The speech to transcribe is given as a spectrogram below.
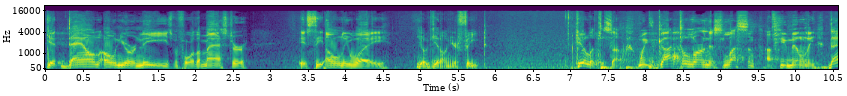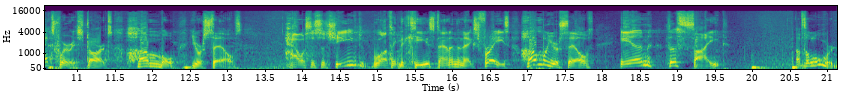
Get down on your knees before the master. It's the only way you'll get on your feet. He'll lift us up. We've got to learn this lesson of humility. That's where it starts. Humble yourselves. How is this achieved? Well, I think the key is found in the next phrase. Humble yourselves in the sight of the Lord.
